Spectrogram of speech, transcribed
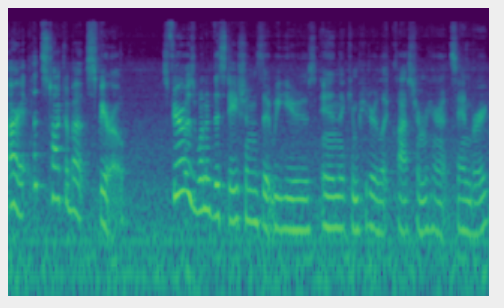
All right, let's talk about Sphero. Sphero is one of the stations that we use in the computer lit classroom here at Sandburg.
